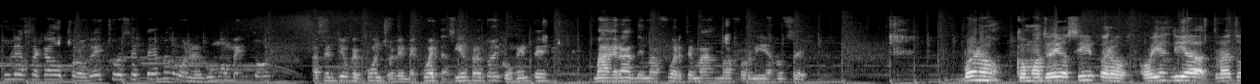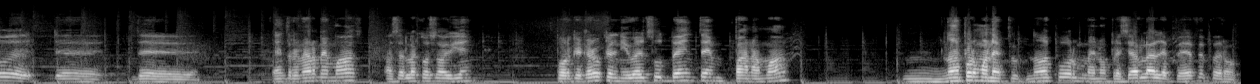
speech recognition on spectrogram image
tú le has sacado provecho a ese tema o en algún momento has sentido que, concho, le me cuesta? Siempre estoy con gente más grande, más fuerte, más, más fornida, no sé. Bueno, como te digo, sí, pero hoy en día trato de, de, entrenarme más, hacer las cosas bien, porque creo que el nivel sub-20 en Panamá mm, no es, por no es por menospreciar la LPF, pero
